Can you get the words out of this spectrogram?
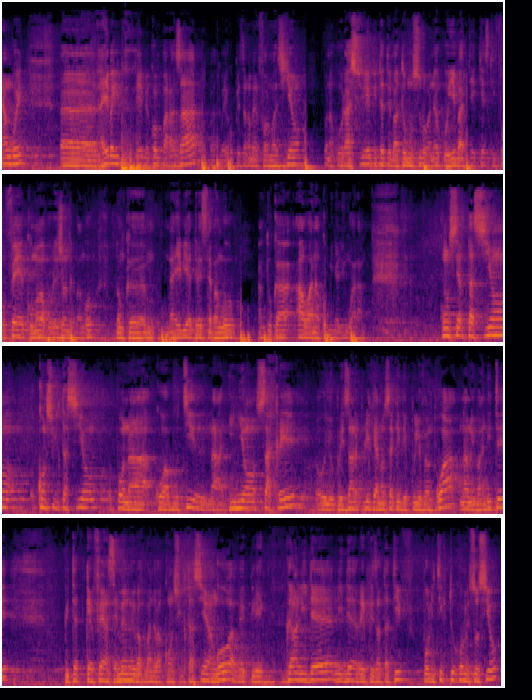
nyangwe euh, mais comme par hasard bato baye kopesanga bainformation mpona korassurer peut-être bato mosusu babanda qu'est ce qu'il faut faire comment bakorejoindre bango. Donc euh, nayebi adresse na bango en tout cas awa na commune ya lingwala. Concertation consultation mpona koaboutir na union sacrée oyo président de la république annoncaki depuis le 23 nano ebandi te. Peut-être que fait en semaine oyo bakobanda baconsultation yango avec les grands leaders leaders représentatifs politiques tout comme sociaux.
